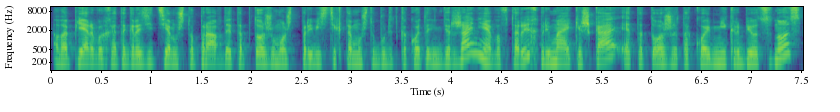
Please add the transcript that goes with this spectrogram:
во-первых, это грозит тем, что правда, это тоже может привести к тому, что будет какое-то недержание. Во-вторых, прямая кишка – это тоже такой микробиоциноз,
